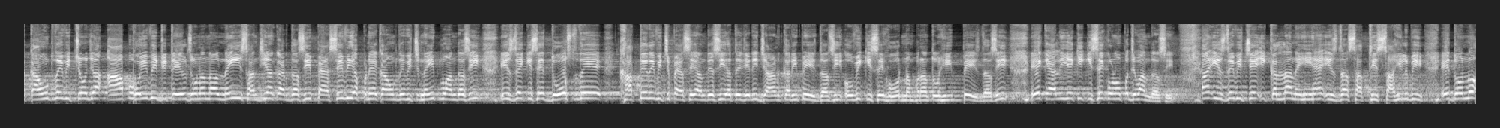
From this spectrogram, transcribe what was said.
ਅਕਾਊਂਟ ਦੇ ਵਿੱਚੋਂ ਜਾਂ ਆਪ ਕੋਈ ਵੀ ਡਿਟੇਲਸ ਉਹਨਾਂ ਨਾਲ ਨਹੀਂ ਸਾਂਝੀਆਂ ਕਰਦਾ ਸੀ, ਪੈਸੇ ਵੀ ਆਪਣੇ ਅਕਾਊਂਟ ਦੇ ਵਿੱਚ ਨਹੀਂ ਪਵਾਉਂਦਾ ਸੀ, ਇਸ ਦੇ ਕਿਸੇ ਦੋਸਤ ਦੇ ਖਾਤੇ ਦੇ ਵਿੱਚ ਪੈਸੇ ਆਉਂਦੇ ਸੀ ਅਤੇ ਜਿਹੜੀ ਜਾਣਕਾਰੀ ਭੇਜਦਾ ਸੀ, ਉਹ ਵੀ ਕਿਸੇ ਹੋਰ ਨੰਬਰਾਂ ਤੋਂ ਹੀ ਭੇਜਦਾ ਸੀ। ਇਹ ਕਹਿ ਲਈਏ ਕਿ ਕਿਸੇ ਕੋਲੋਂ ਭਜਵਾਉਂਦਾ ਸੀ। ਤਾਂ ਇਸ ਦੇ ਵਿੱਚ ਇਹ ਇਕੱਲਾ ਨਹੀਂ ਹੈ, ਇਸ ਦਾ ਸਾਥੀ ਸਾਹਿਲ ਵੀ। ਇਹ ਦੋਨੋਂ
